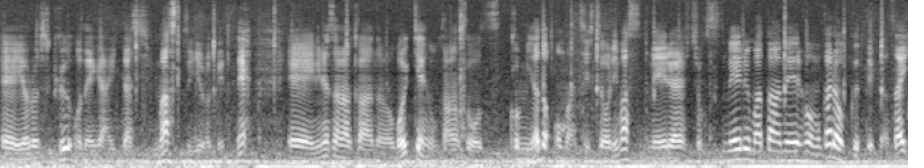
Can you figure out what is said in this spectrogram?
えよろしくお願いいたします。というわけでね、え皆様からのご意見、ご感想、ツッコミなどお待ちしております。メールや直接メールまたはメールフォームから送ってください。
